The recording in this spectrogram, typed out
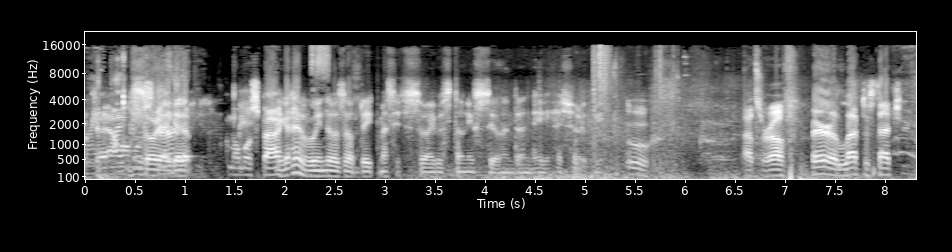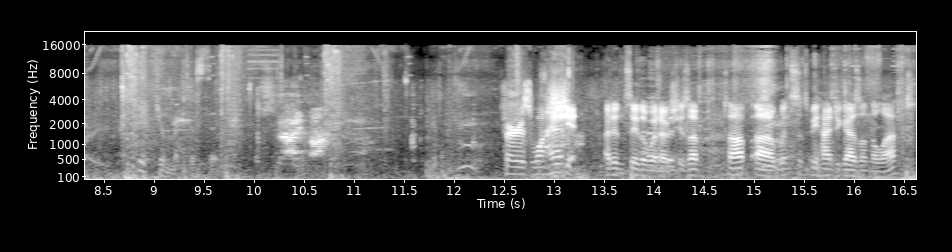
Okay, I'm almost Sorry, I there. got a, I'm almost back. I got a Windows update message, so I was standing still, and then he headshot me. Ooh. That's rough. Pharah left a statue. Take your medicine. Ferret's one hit. Shit. I didn't see the Widow. She's up top. Uh, Winston's behind you guys on the left.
